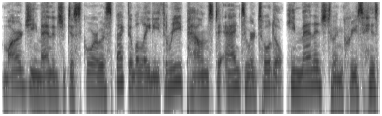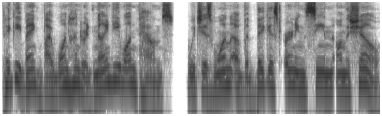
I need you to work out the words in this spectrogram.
Margie managed to score a respectable £83 to add to her total. He managed to increase his piggy bank by £191, which is one of the biggest earnings seen on the show.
